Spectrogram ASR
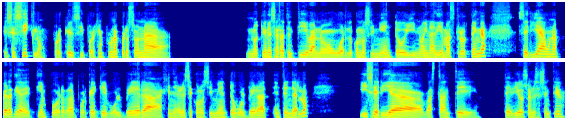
ese ciclo, porque si, por ejemplo, una persona no tiene esa retentiva, no guarda el conocimiento y no hay nadie más que lo tenga, sería una pérdida de tiempo, ¿verdad? Porque hay que volver a generar ese conocimiento, volver a entenderlo y sería bastante tedioso en ese sentido.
